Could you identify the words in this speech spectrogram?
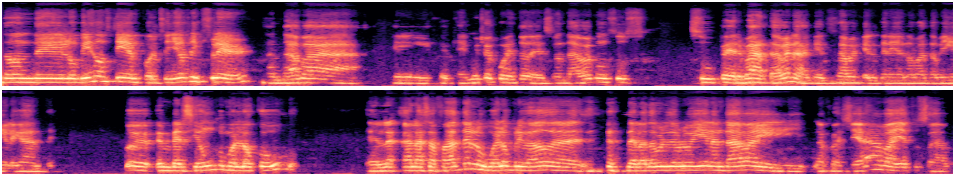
donde los viejos tiempos, el señor Ric Flair andaba, eh, que hay mucho cuento de eso, andaba con sus super bata, ¿verdad? Que tú sabes que él tenía una bata bien elegante. Pues, en versión como el loco Hugo. a la zafata en los vuelos privados de, de, la WWE él andaba y la flasheaba, ya tú sabes.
